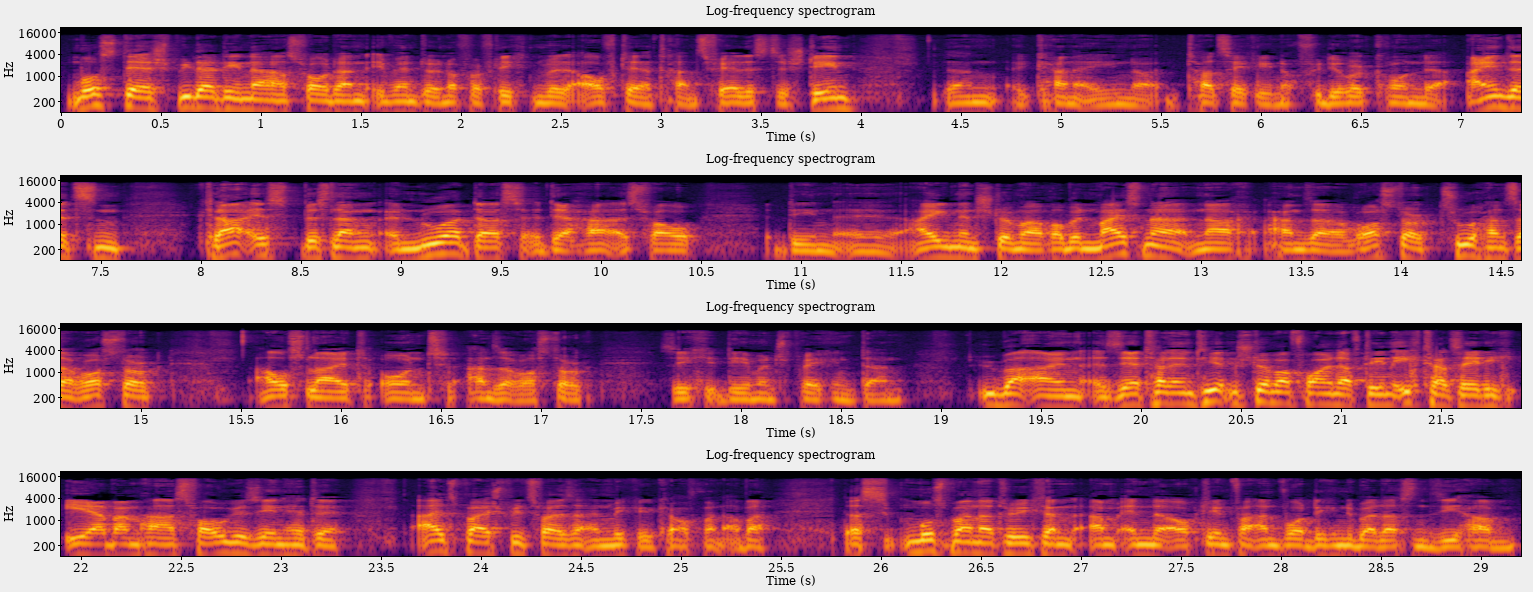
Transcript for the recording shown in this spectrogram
muss der Spieler, den der HSV dann eventuell noch verpflichten will, auf der Transferliste stehen. Dann kann er ihn tatsächlich noch für die Rückrunde einsetzen. Klar ist bislang nur, dass der HSV den äh, eigenen Stürmer Robin Meissner nach Hansa Rostock zu Hansa Rostock ausleiht und Hansa Rostock sich dementsprechend dann über einen sehr talentierten Stürmer freuen darf, den ich tatsächlich eher beim HSV gesehen hätte, als beispielsweise einen Mikkel Kaufmann. Aber das muss man natürlich dann am Ende auch den Verantwortlichen überlassen. Sie haben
